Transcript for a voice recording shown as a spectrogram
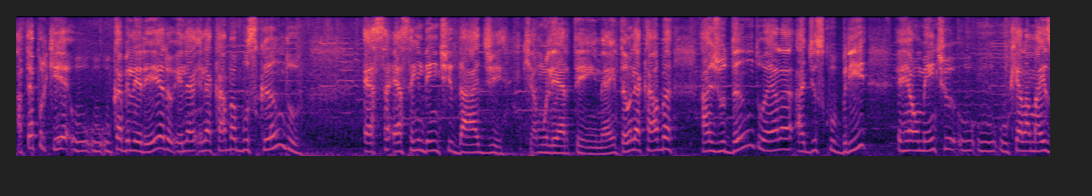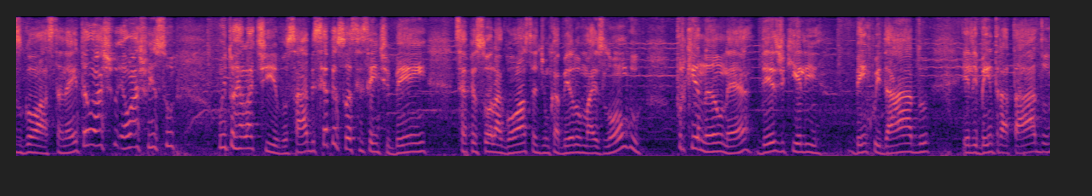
Até porque o, o, o cabeleireiro ele, ele acaba buscando essa, essa identidade que a mulher tem, né? Então ele acaba ajudando ela a descobrir realmente o, o, o que ela mais gosta, né? Então eu acho, eu acho isso muito relativo, sabe? Se a pessoa se sente bem, se a pessoa ela gosta de um cabelo mais longo, por que não, né? Desde que ele bem cuidado, ele bem tratado.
